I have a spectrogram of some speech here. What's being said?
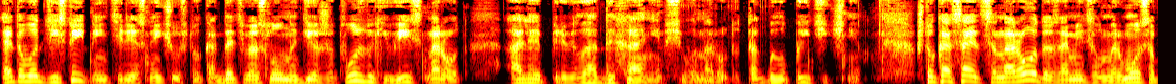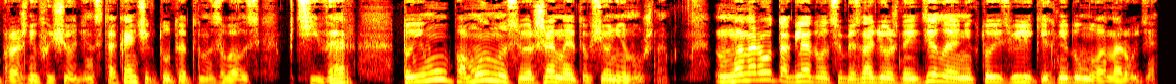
Это вот действительно интересное чувство, когда тебя словно держит в воздухе весь народ». Аля перевела дыхание всего народа. Так было поэтичнее. Что касается народа, заметил Мермос, опорожнив еще один стаканчик, тут это называлось «птивер», то ему, по-моему, совершенно это все не нужно. На народ оглядываться безнадежное дело, никто из великих не думал о народе.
